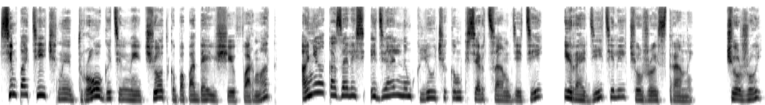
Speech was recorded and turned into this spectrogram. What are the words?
Симпатичные, трогательные, четко попадающие в формат, они оказались идеальным ключиком к сердцам детей и родителей чужой страны. Чужой,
